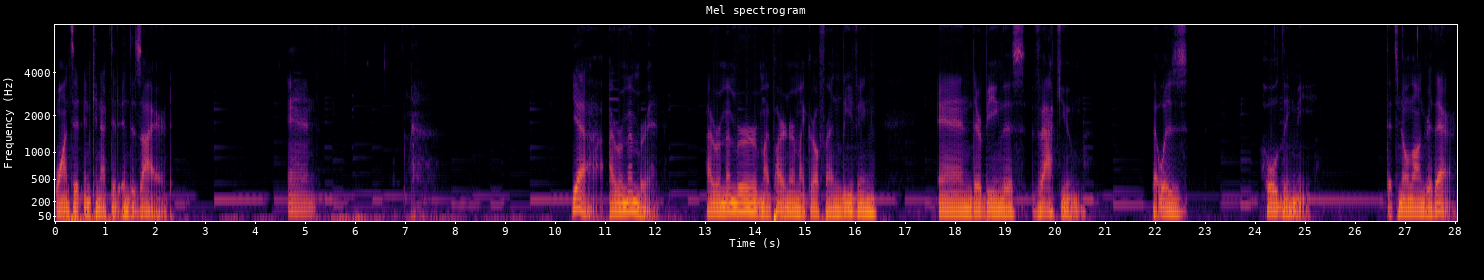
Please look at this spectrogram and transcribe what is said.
wanted and connected and desired. And yeah, I remember it. I remember my partner, my girlfriend leaving, and there being this vacuum that was holding me that's no longer there.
